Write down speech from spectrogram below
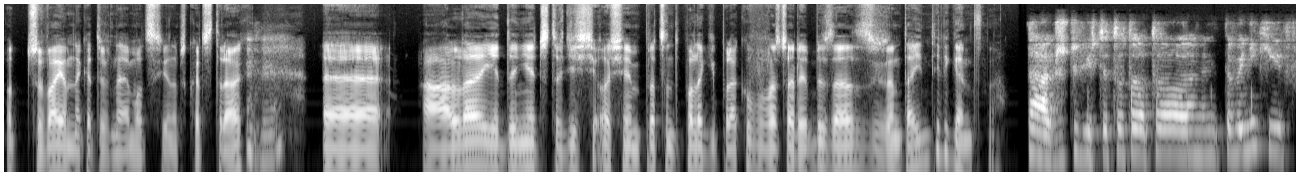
odczuwają negatywne emocje, na przykład strach. Mhm ale jedynie 48% Polek i Polaków uważa ryby za zwierzęta inteligentne. Tak, rzeczywiście, to, to, to, te wyniki w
